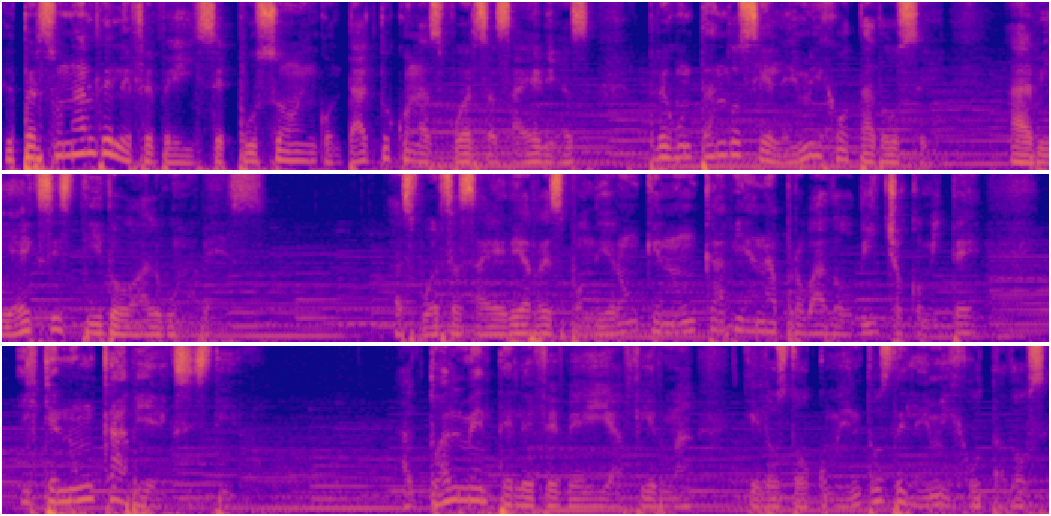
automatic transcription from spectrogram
El personal del FBI se puso en contacto con las fuerzas aéreas preguntando si el MJ-12 había existido alguna vez. Las fuerzas aéreas respondieron que nunca habían aprobado dicho comité y que nunca había existido. Actualmente el FBI afirma que los documentos del MJ-12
